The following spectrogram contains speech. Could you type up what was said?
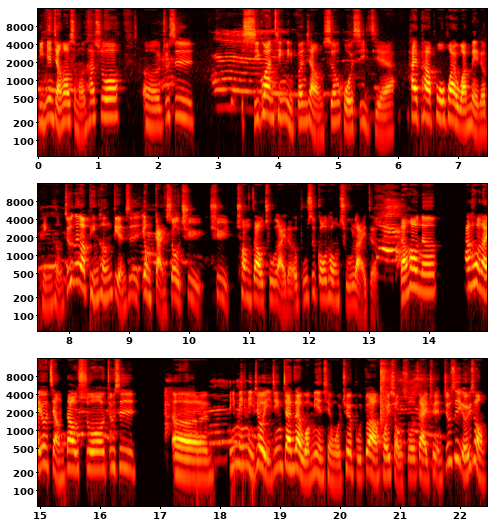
里面讲到什么？他说，呃，就是习惯听你分享生活细节，害怕破坏完美的平衡，就是那个平衡点是用感受去去创造出来的，而不是沟通出来的。然后呢，他后来又讲到说，就是。呃，明明你就已经站在我面前，我却不断挥手说再见，就是有一种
